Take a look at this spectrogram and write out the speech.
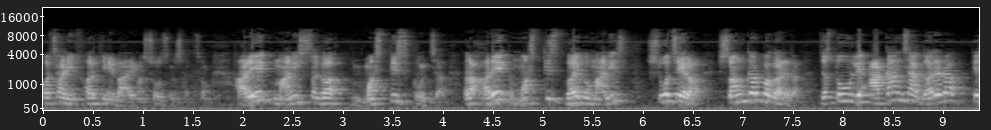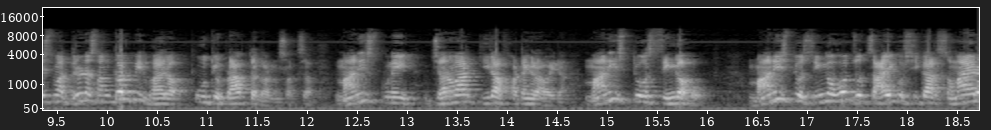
पछाडि फर्किने बारेमा सोच्न सक्छौँ। हरेक मानिससँग मस्तिष्क हुन्छ र हरेक मस्तिष्क भएको मानिस सोचेर सङ्कल्प गरेर जस्तो उसले आकाङ्क्षा गरेर त्यसमा दृढ सङ्कल्पित भएर ऊ त्यो प्राप्त गर्न सक्छ। मानिस कुनै जनावर किरा फटेङ्ग्रा होइन। मानिस त्यो सिंह हो। मानिस त्यो सिंह हो जो चाहेको शिकार समाएर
